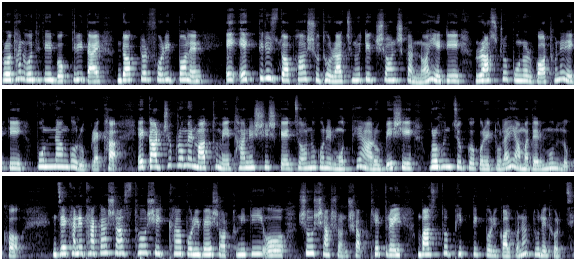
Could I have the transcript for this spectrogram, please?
প্রধান অতিথির বক্তৃতায় ডক্টর ফরিদ বলেন এই একত্রিশ দফা শুধু রাজনৈতিক সংস্কার নয়, এটি রাষ্ট্র পুনর্গঠনের একটি পূর্ণাঙ্গ রূপরেখা। এ কার্যক্রমের মাধ্যমে ধানের শীষকে জনগণের মধ্যে আরও বেশি গ্রহণযোগ্য করে তোলাই আমাদের মূল লক্ষ্য। যেখানে থাকা স্বাস্থ্য, শিক্ষা, পরিবেশ, অর্থনীতি ও সুশাসন সব ক্ষেত্রেই বাস্তব ভিত্তিক পরিকল্পনা তুলে ধরছি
